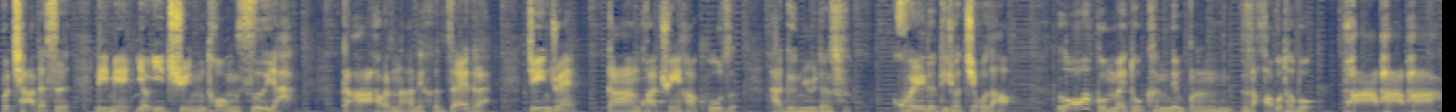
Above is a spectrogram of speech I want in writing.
不巧的是里面有一群同事呀。这下这个男的喝醉的了，见状赶快穿好裤子，还给女同事跪在地下求饶。那个美图肯定不能饶过他不？啪啪啪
